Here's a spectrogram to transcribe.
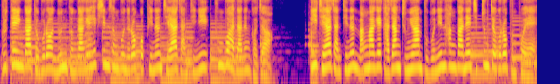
루테인과 더불어 눈 건강의 핵심 성분으로 꼽히는 제아잔틴이 풍부하다는 거죠. 이 제아잔틴은 망막의 가장 중요한 부분인 항반에 집중적으로 분포해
